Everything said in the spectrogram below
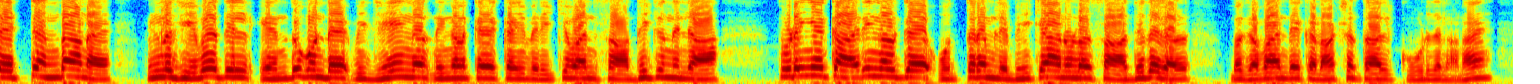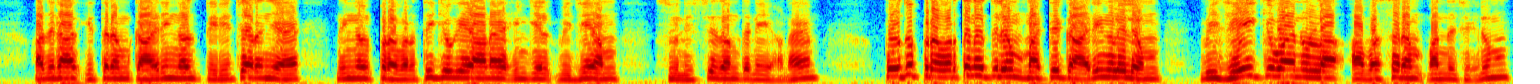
തെറ്റെന്താണ് നിങ്ങളുടെ ജീവിതത്തിൽ എന്തുകൊണ്ട് വിജയങ്ങൾ നിങ്ങൾക്ക് കൈവരിക്കുവാൻ സാധിക്കുന്നില്ല? തുടങ്ങിയ കാര്യങ്ങൾക്ക് ഉത്തരം ലഭിക്കാനുള്ള സാധ്യതകൾ ഭഗവാന്റെ കടാക്ഷത്താൽ കൂടുതലാണ്. അതിനാൽ ഇത്തരം കാര്യങ്ങൾ തിരിച്ചറിഞ്ഞ് നിങ്ങൾ പ്രവർത്തിക്കുകയാണ് എങ്കിൽ വിജയം സുനിശ്ചിതം തന്നെയാണ്. പൊതുപ്രവർത്തനത്തിലും മറ്റു കാര്യങ്ങളിലും വിജയിക്കുവാനുള്ള അവസരം വന്നു ചേരും.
